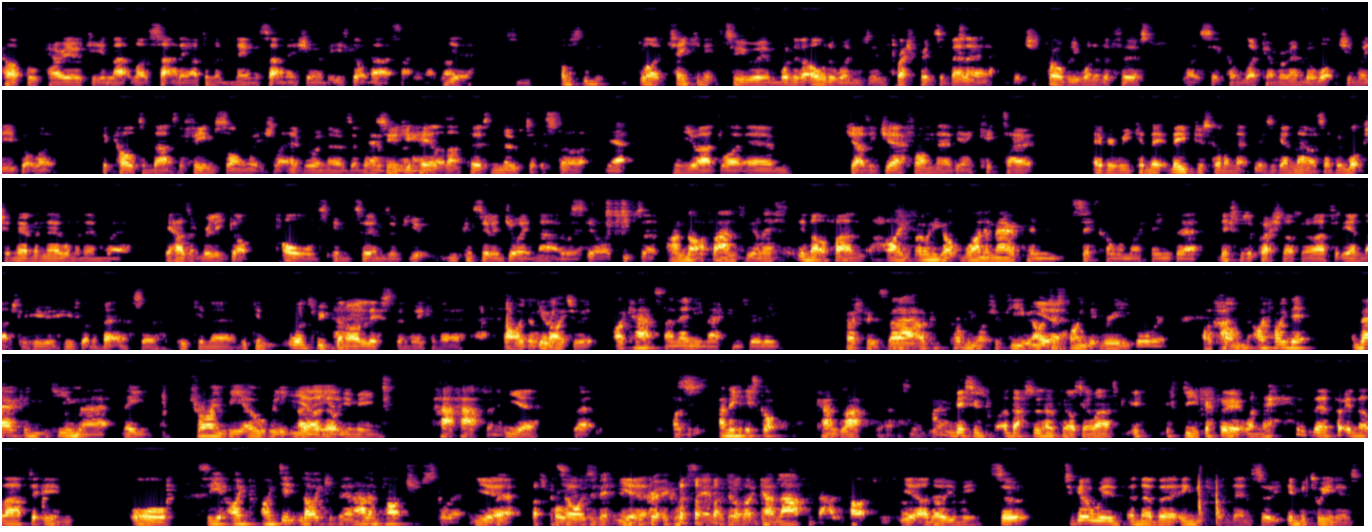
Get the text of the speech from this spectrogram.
carpool karaoke and that like Saturday. I don't know the name of the Saturday show, but he's got that. Saturday Night Live. Yeah. Obviously, like taking it to um, one of the older ones in Fresh Prince of Bel Air, which is probably one of the first like sitcoms I can remember watching, where you've got like the Carlton Dance, the theme song, which like everyone knows, and as soon as you hear like that first note at the start, Yeah. and you had like um, Jazzy Jeff on there being kicked out every week, and they they've just gone on Netflix again now, so I've been watching them, and they're one of them where it hasn't really got old in terms of you you can still enjoy it now. It still it keeps up. I'm not a fan to be honest. You're not a fan. I've only got one American sitcom on my thing, but This was a question I was going to ask at the end. Actually, who who's got the better? So we can uh, we can once we've done our list, then we can uh, but I don't go like. into it. I can't stand any Americans really. Fresh Prince of Bel Air, I could probably watch a few. I Yeah. just find it really boring. I can't. I find it American humour. They try and be overly funny Yeah, I know what you mean. Ha ha funny. Yeah, I just, and it, it's got canned laughter, hasn't it? Yeah. this is that's another thing I was going to ask. If, if do you prefer it when they they're putting the laughter in, or See, I I didn't like it, but then Alan Partridge got it. yeah, that's probably. So I was a bit yeah. critical saying I don't like canned laughter, but Alan Partridge. Yeah, I know what you mean. So to go with another English one then, so Inbetweeners,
